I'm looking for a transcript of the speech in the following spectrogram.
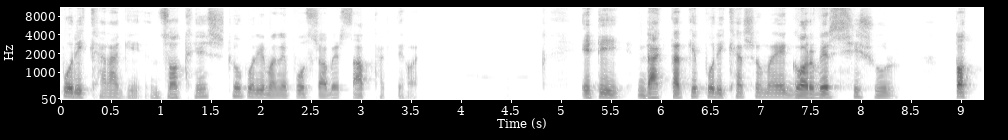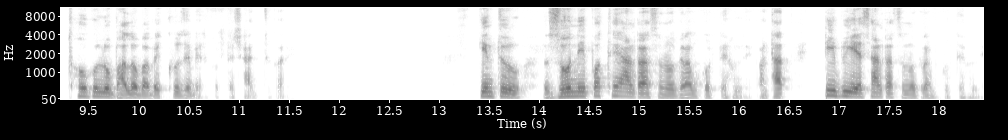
পরীক্ষার আগে যথেষ্ট পরিমাণে প্রস্রাবের চাপ থাকতে হয়। এটি ডাক্তারকে পরীক্ষার সময়ে গর্ভের শিশুর তথ্যগুলো ভালোভাবে খুঁজে বের করতে সাহায্য করে। কিন্তু যোনিপথে আল্ট্রাসোনোগ্রাম করতে হলে, অর্থাৎ টিবিএস আল্ট্রাসোনোগ্রাম করতে হলে,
